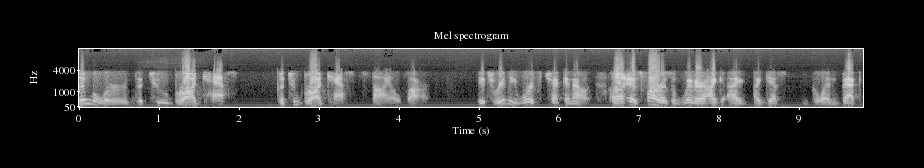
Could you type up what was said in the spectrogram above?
similar the two broadcast the two broadcast styles are. It's really worth checking out. Uh, as far as a winner, I, I, I guess Glenn Beck.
